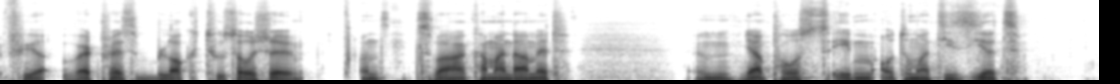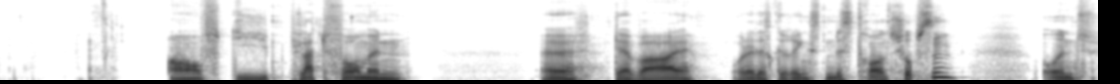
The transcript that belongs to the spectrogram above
für WordPress Blog to Social. Und zwar kann man damit ähm, ja, Posts eben automatisiert auf die Plattformen äh, der Wahl oder des geringsten Misstrauens schubsen. Und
